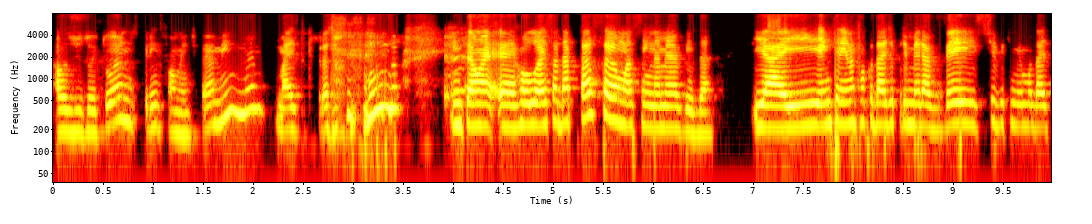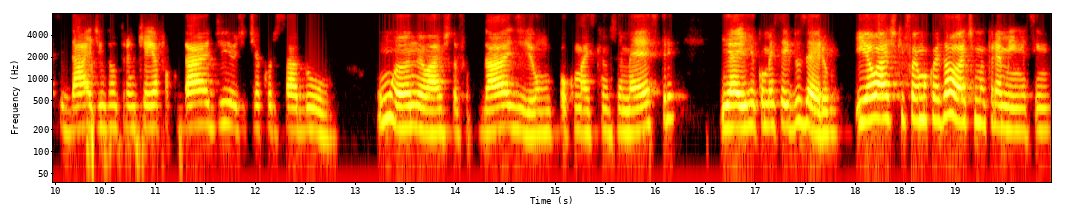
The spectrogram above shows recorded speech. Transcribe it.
aos 18 anos, principalmente para mim, né? Mais do que para todo mundo. Então é, é, rolou essa adaptação assim na minha vida. E aí entrei na faculdade a primeira vez, tive que me mudar de cidade, então tranquei a faculdade. Eu já tinha cursado um ano, eu acho, da faculdade, um pouco mais que um semestre. E aí recomecei do zero. E eu acho que foi uma coisa ótima para mim, assim,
